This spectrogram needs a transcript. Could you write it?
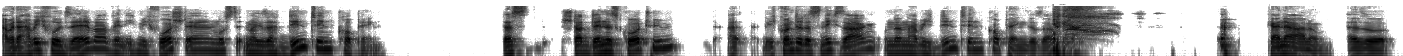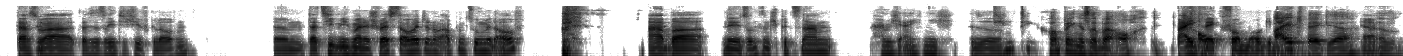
Aber da habe ich wohl selber, wenn ich mich vorstellen musste, immer gesagt, Dintin Koppeng. Das statt Dennis Kortüm, äh, ich konnte das nicht sagen und dann habe ich Dintin Koppeng gesagt. Keine Ahnung. Also, das war, das ist richtig schief gelaufen. Ähm, da zieht mich meine Schwester heute noch ab und zu mit auf. Aber nee, sonst einen Spitznamen habe ich eigentlich nicht. Also Tintin Comping ist aber auch weit weg vom Original. weit weg, ja. Ja. Also.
